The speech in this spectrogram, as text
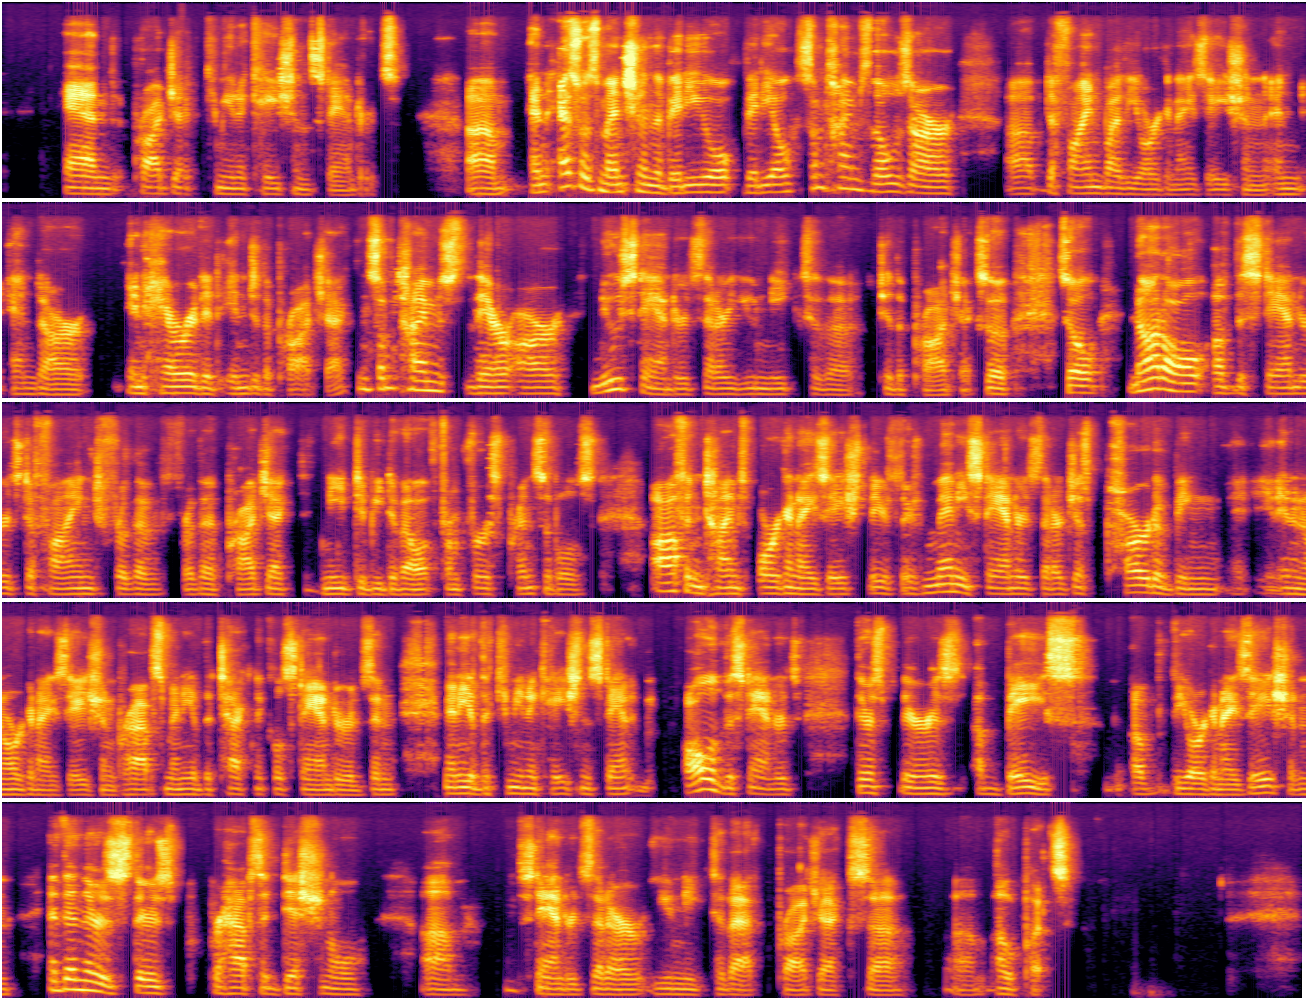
and project communication standards. Um, and as was mentioned in the video, video sometimes those are uh, defined by the organization and, and are inherited into the project. And sometimes there are new standards that are unique to the to the project. So so not all of the standards defined for the for the project need to be developed from first principles. Oftentimes organization there's there's many standards that are just part of being in an organization perhaps many of the technical standards and many of the communication standard all of the standards. There's there is a base of the organization. And then there's there's perhaps additional um, standards that are unique to that project's uh, um, outputs.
